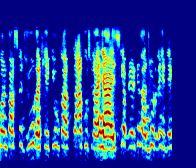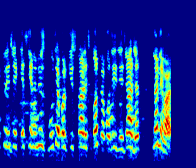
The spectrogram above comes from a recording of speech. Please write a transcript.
वन पक्ष में ज़रूर रखिए कि उनका क्या कुछ रहा है। इसकी अपडेट के साथ जुड़ रहे देखते रहिए न्यूज़ दीजिए इजाज़त धन्यवाद।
